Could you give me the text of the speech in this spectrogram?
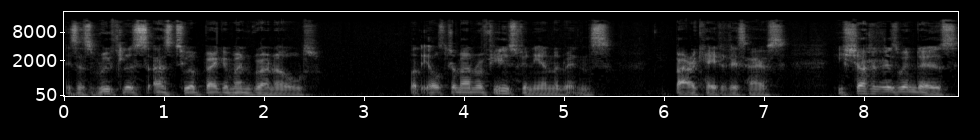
is as ruthless as to a beggarman grown old. But the Ulsterman refused Finian admittance, barricaded his house, he shuttered his windows,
